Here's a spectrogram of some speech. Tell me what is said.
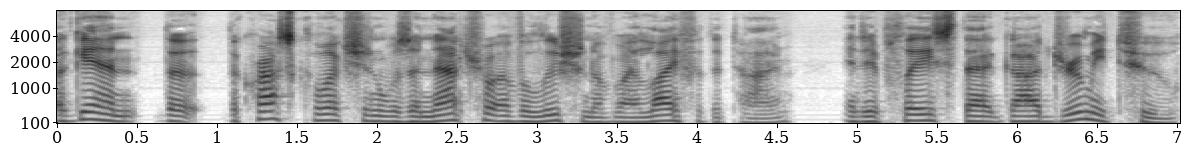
again, the, the cross collection was a natural evolution of my life at the time and a place that God drew me to,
